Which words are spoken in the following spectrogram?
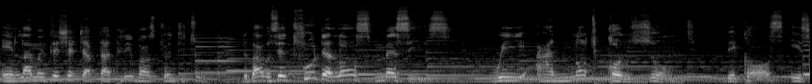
In Lamentation chapter 3, verse 22, the Bible says, Through the Lord's mercies, we are not consumed because his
